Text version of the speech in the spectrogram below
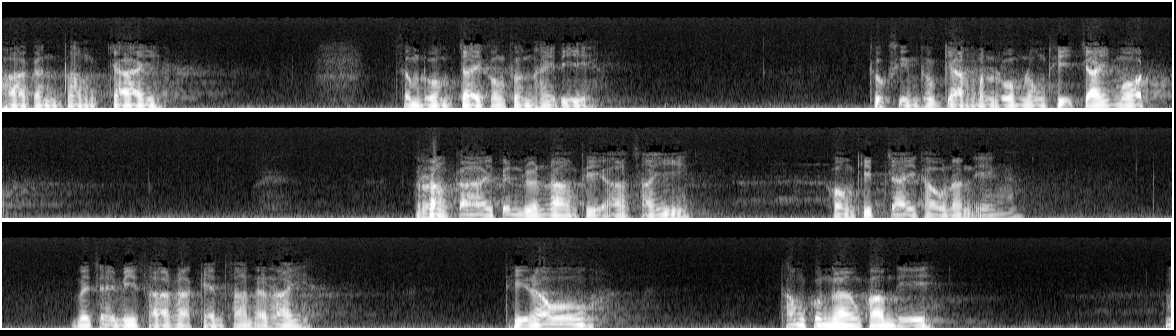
พากันตั้งใจสำรวมใจของตนให้ดี ทุกสิ่งทุกอย่างมันรวมลงที่ใจหมด ร่างกายเป็นเรือนร่างที่อาศัย ของจิตใจเท่านั้นเอง ไม่ใช่มีสาระแก่นสารอะไร ที่เรา ทำคุณงามความดี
